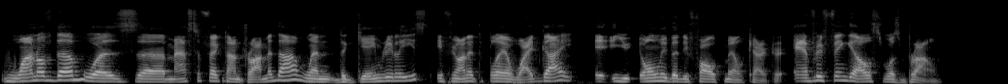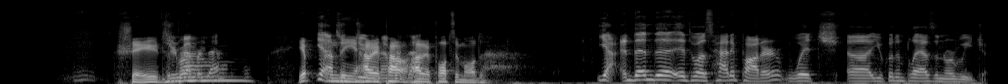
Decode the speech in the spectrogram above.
one of them was uh, Mass Effect Andromeda. When the game released, if you wanted to play a white guy, it, you only the default male character. Everything else was brown. Shades Do you remember that? Yep, Yeah, and do- the do Harry, remember po- Harry Potter mod. Yeah, and then the it was Harry Potter, which uh, you couldn't play as a Norwegian.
